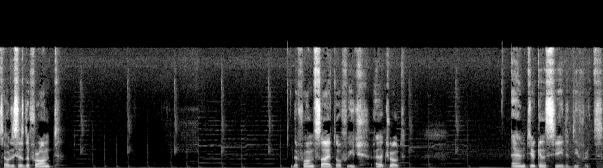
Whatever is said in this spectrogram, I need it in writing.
So this is the front. The front side of each electrode. And you can see the difference.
